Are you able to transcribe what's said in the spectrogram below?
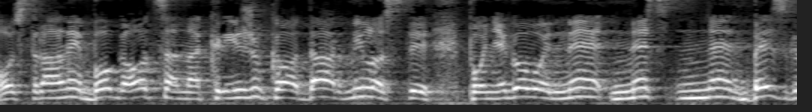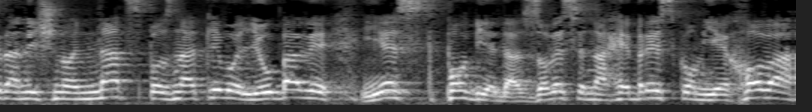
Od strane Boga Oca na križu kao dar milosti Po njegovoj ne, ne, ne bezgraničnoj nadspoznatljivoj ljubavi Jest pobjeda. Zove se na hebrejskom Jehova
